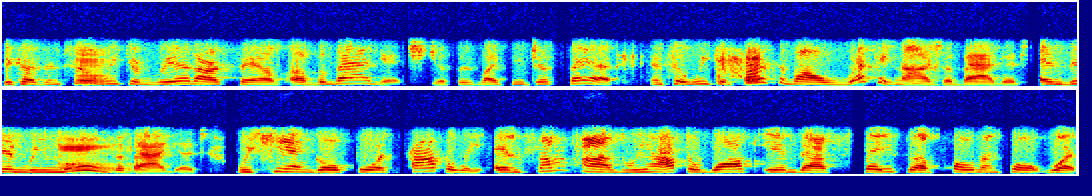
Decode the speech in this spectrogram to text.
Because until Mm. we can rid ourselves of the baggage, just as like you just said, until we can first of all recognize the baggage and then remove the Mm. baggage, we can't go forth properly. And sometimes we have to walk in that space of quote unquote what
